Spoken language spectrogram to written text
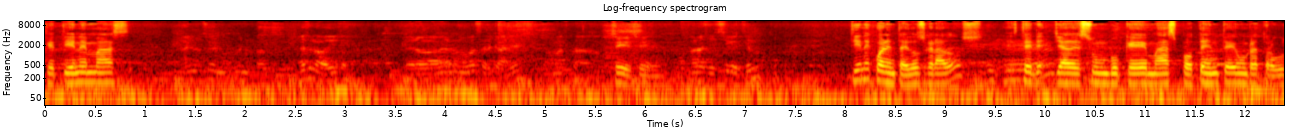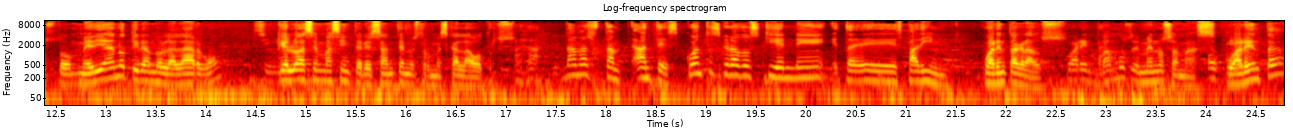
que tiene más... Es lavadito. Pero a ver, me voy a acercar, ¿eh? Nomás para- Sí, sí. Ahora sí, sigue diciendo. Tiene 42 grados. Este ya es un buque más potente, un retrogusto mediano tirándole a largo, Sí. que lo hace más interesante nuestro mezcal a otros. Ajá. Nada más tam- antes, ¿cuántos grados tiene eh, Espadín? 40 grados. 40. Vamos de menos a más. Ok. 40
